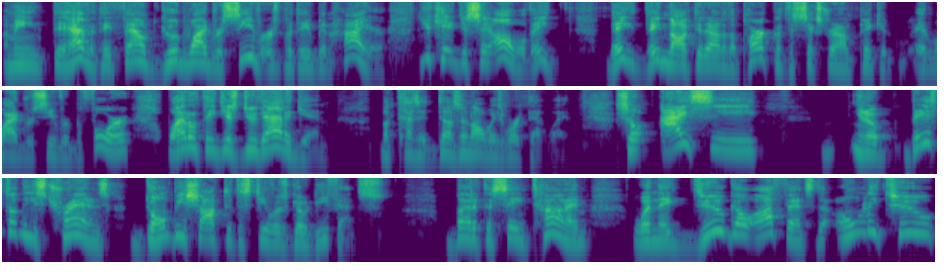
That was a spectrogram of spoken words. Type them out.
I mean, they haven't. They found good wide receivers, but they've been higher. You can't just say, "Oh, well, they they they knocked it out of the park with the sixth round pick at, at wide receiver before. Why don't they just do that again?" Because it doesn't always work that way. So I see, you know, based on these trends, don't be shocked if the Steelers go defense. But at the same time, when they do go offense, the only two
